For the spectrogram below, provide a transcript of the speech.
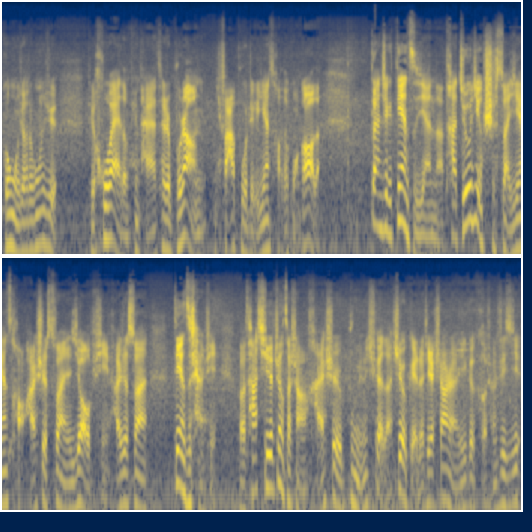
公共交通工具、这个户外等平台，它是不让你发布这个烟草的广告的。但这个电子烟呢，它究竟是算烟草，还是算药品，还是算电子产品？呃，它其实政策上还是不明确的，这就给了这些商人一个可乘之机。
